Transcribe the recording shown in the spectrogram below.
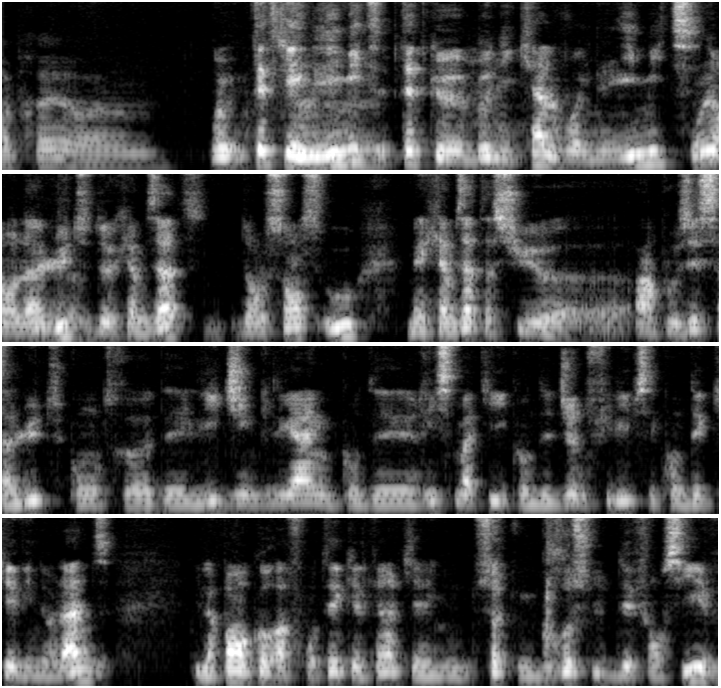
après, euh, Peut-être qu'il y a une Mhm. limite, peut-être que Bonical voit une limite Oui, dans la lutte de Kamzat, dans le sens où mais Kamzat a su euh, imposer sa lutte contre des Li Jingliang, contre des Rhys Maki, contre des John Phillips et contre des Kevin Holland. Il n'a pas encore affronté quelqu'un qui a une, soit une grosse lutte défensive,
